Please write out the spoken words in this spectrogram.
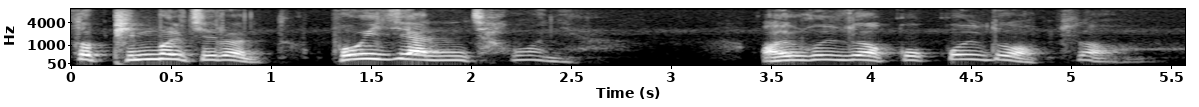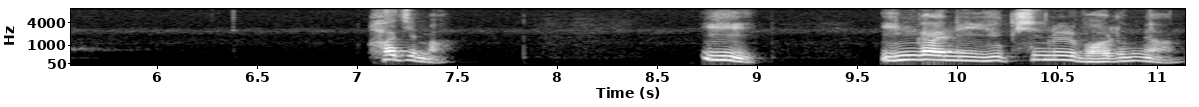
또 빈물질은 보이지 않는 차원이야. 얼굴도 없고 꼴도 없어. 하지만 이 인간이 육신을 버리면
